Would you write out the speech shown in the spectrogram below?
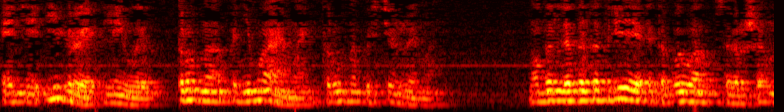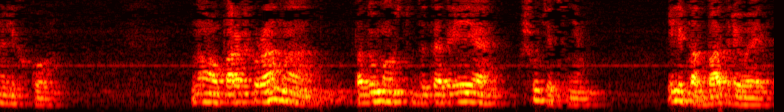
Эти игры, лилы, трудно понимаемы, трудно постижимы. Но для Дататрея это было совершенно легко. Но Парашурама подумал, что Дататрея шутит с ним или подбадривает.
